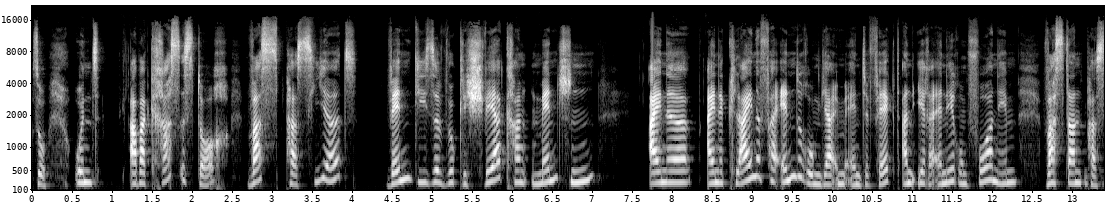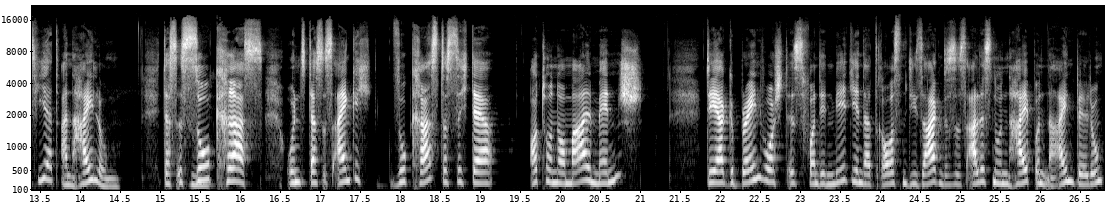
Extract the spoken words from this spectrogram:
So, und aber krass ist doch, was passiert, wenn diese wirklich schwerkranken Menschen eine, eine kleine Veränderung ja im Endeffekt an ihrer Ernährung vornehmen, was dann passiert an Heilung. Das ist so hm. krass. Und das ist eigentlich so krass, dass sich der Otto Normalmensch, der gebrainwashed ist von den Medien da draußen, die sagen, das ist alles nur ein Hype und eine Einbildung,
